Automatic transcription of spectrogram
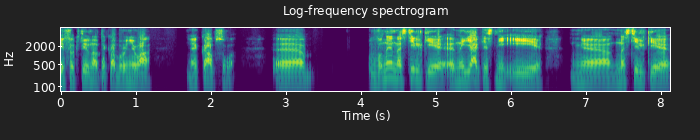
ефективна така броньова е, капсула. Вони настільки неякісні і настільки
